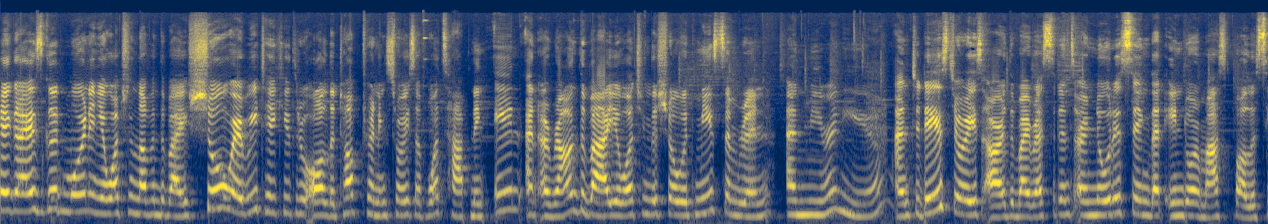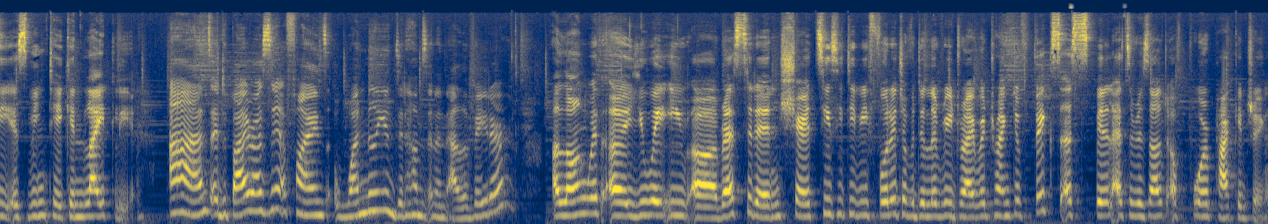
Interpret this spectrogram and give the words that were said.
Hey guys, good morning. You're watching Lovin Dubai show where we take you through all the top trending stories of what's happening in and around Dubai. You're watching the show with me, Simran. And me, Rani. And today's stories are Dubai residents are noticing that indoor mask policy is being taken lightly. And a Dubai resident finds 1 million dirhams in an elevator. Along with a UAE uh, resident, shared CCTV footage of a delivery driver trying to fix a spill as a result of poor packaging.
